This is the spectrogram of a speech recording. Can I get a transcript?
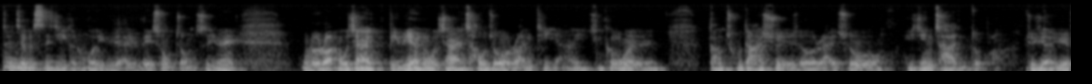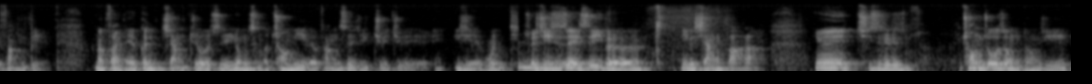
在这个世纪可能会越来越被受重视，因为我的软，我现在比别人，我现在操作的软体啊，已经跟我刚出大学的时候来说，已经差很多了，就越来越方便。那反而更讲究的是用什么创意的方式去解决一些问题，所以其实这也是一个一个想法啦。因为其实创作这种东西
